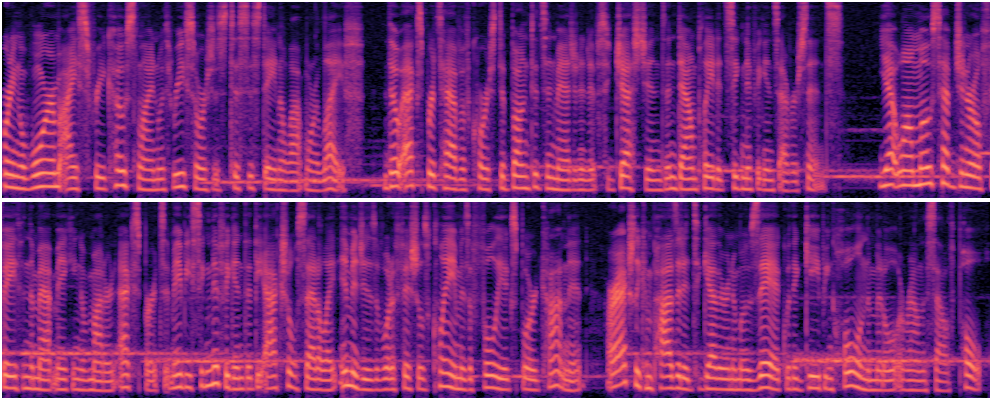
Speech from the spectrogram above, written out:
supporting a warm, ice free coastline with resources to sustain a lot more life. Though experts have, of course, debunked its imaginative suggestions and downplayed its significance ever since. Yet, while most have general faith in the map making of modern experts, it may be significant that the actual satellite images of what officials claim is a fully explored continent are actually composited together in a mosaic with a gaping hole in the middle around the South Pole.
